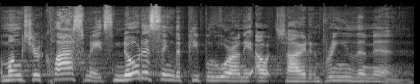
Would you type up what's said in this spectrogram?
amongst your classmates, noticing the people who are on the outside and bringing them in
